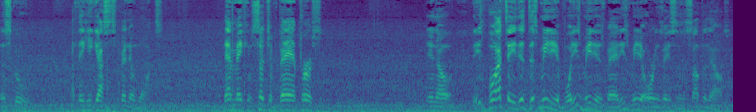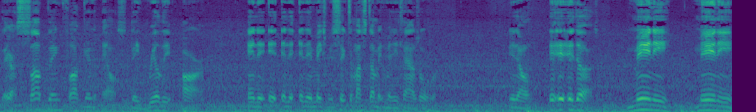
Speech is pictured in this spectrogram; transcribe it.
in school. I think he got suspended once. That make him such a bad person. You know, these boy, I tell you this, this media boy, these medias, man, these media organizations are something else. They are something fucking else. They really are, and it, it and it, and it makes me sick to my stomach many times over. You know, it, it, it does, many, many,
